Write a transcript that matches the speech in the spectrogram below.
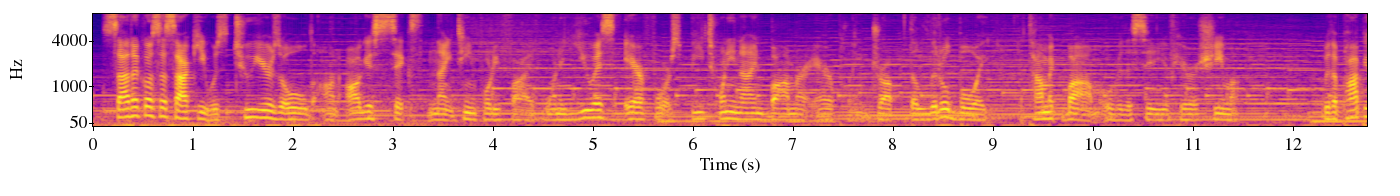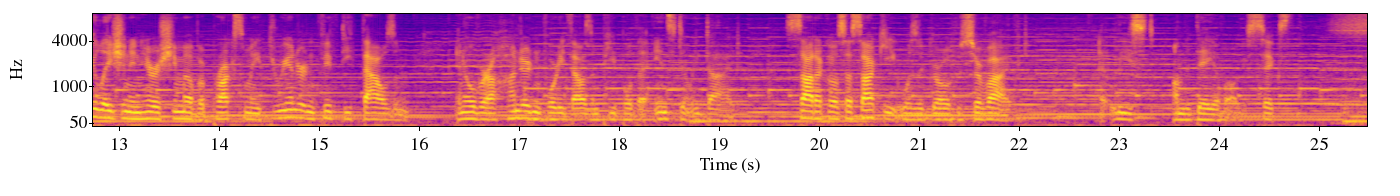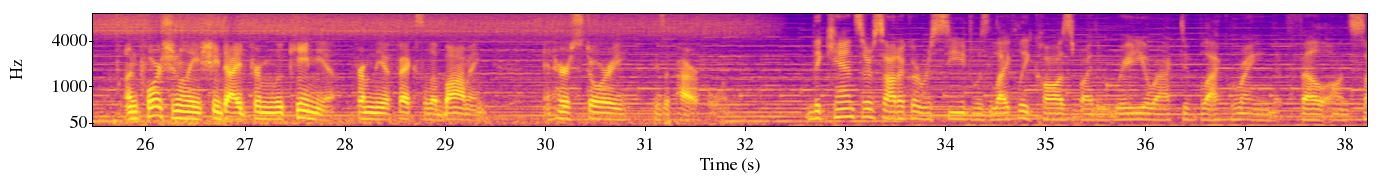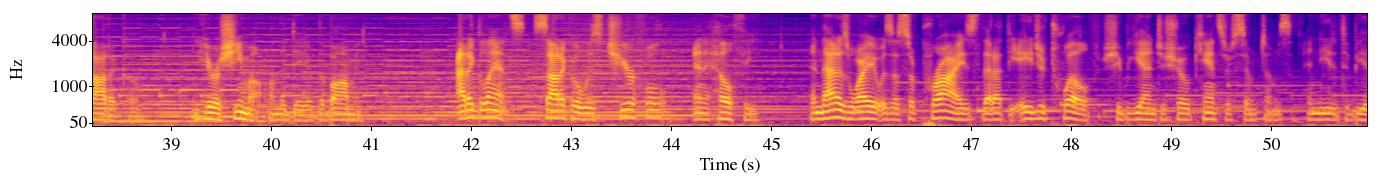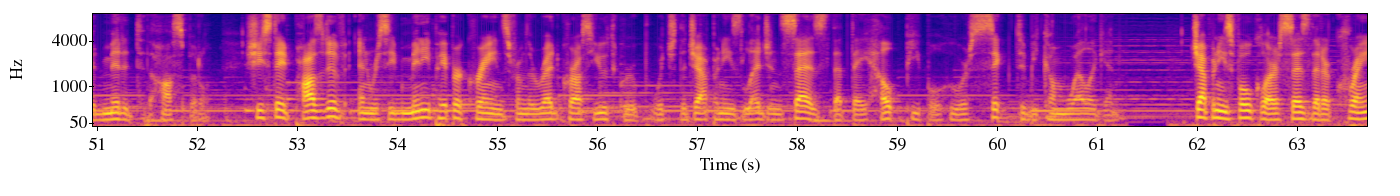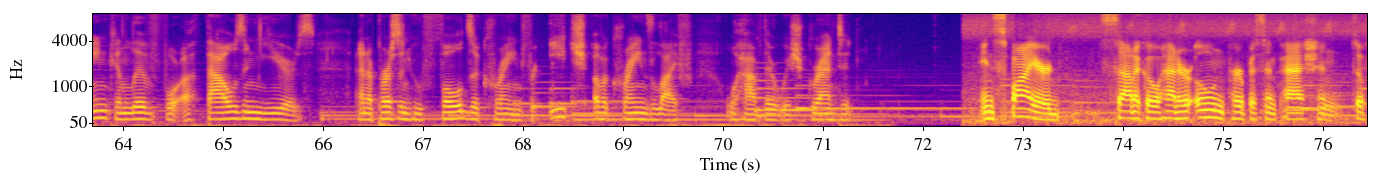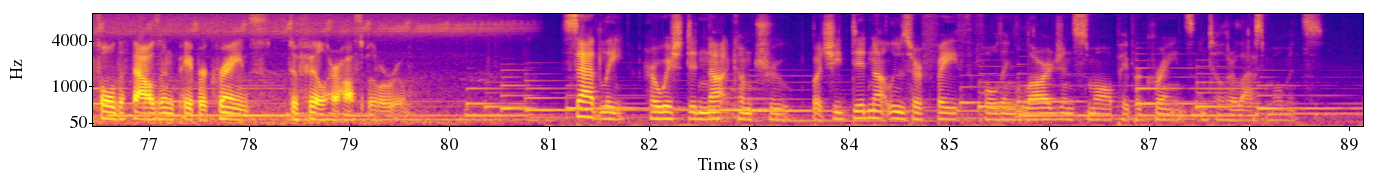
Sadako Sasaki was two years old on August 6, 1945, when a U.S. Air Force B 29 bomber airplane dropped the Little Boy atomic bomb over the city of Hiroshima. With a population in Hiroshima of approximately 350,000 and over 140,000 people that instantly died, Sadako Sasaki was a girl who survived, at least on the day of August 6th. Unfortunately, she died from leukemia from the effects of the bombing, and her story is a powerful one. The cancer Sadako received was likely caused by the radioactive black rain that fell on Sadako in Hiroshima on the day of the bombing. At a glance, Sadako was cheerful and healthy, and that is why it was a surprise that at the age of 12 she began to show cancer symptoms and needed to be admitted to the hospital. She stayed positive and received many paper cranes from the Red Cross Youth Group, which the Japanese legend says that they help people who are sick to become well again. Japanese folklore says that a crane can live for a thousand years, and a person who folds a crane for each of a crane's life will have their wish granted. Inspired, Sadako had her own purpose and passion to fold a thousand paper cranes to fill her hospital room. Sadly, her wish did not come true, but she did not lose her faith folding large and small paper cranes until her last moments.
